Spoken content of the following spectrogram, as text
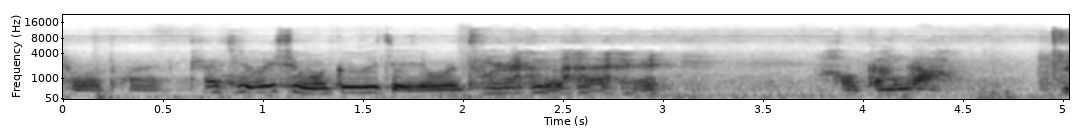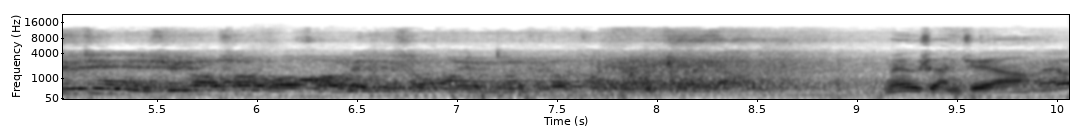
什么突然？而且为什么哥哥姐姐们突然来？好尴尬。最近学校生活和练习生活有没有觉得特别不一样？没有感觉啊。没有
